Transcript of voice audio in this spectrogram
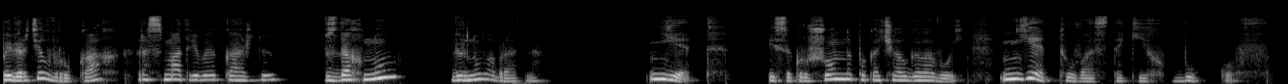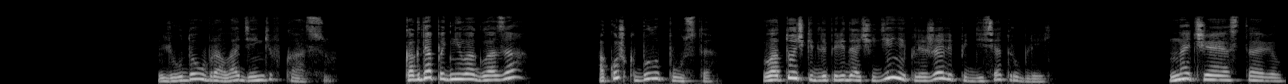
повертел в руках, рассматривая каждую, вздохнул, вернул обратно. «Нет, и сокрушенно покачал головой. «Нет у вас таких букв». Люда убрала деньги в кассу. Когда подняла глаза, окошко было пусто. В лоточке для передачи денег лежали пятьдесят рублей. «На чай оставил»,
